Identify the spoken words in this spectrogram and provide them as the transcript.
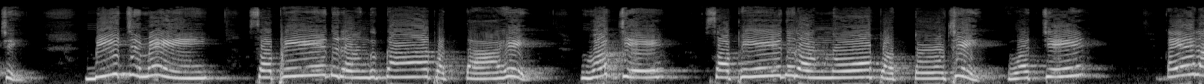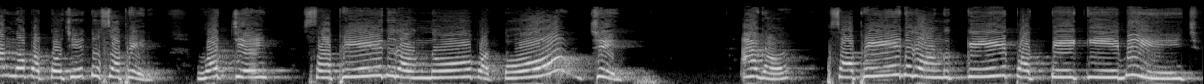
છે बीच में सफेद रंग का पत्ता है વચ્ચે સફેદ રંગનો પત્તો છે વચ્ચે કયા રંગનો પત્તો છે તો સફેદ વચ્ચે સફેદ રંગનો પત્તો છે આગળ સફેદ રંગ કે પત્તે કે બીચ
